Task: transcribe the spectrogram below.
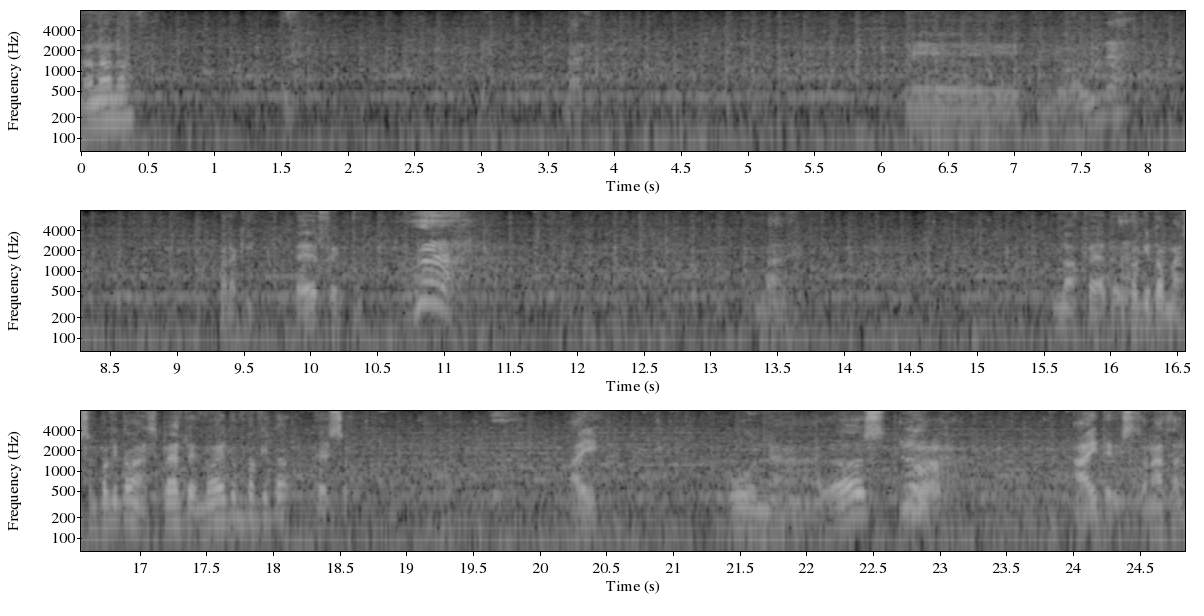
No, no, no. Vale. Eh, ¿cómo llego ahí? Por aquí. Perfecto. Vale. No, espérate, un poquito más, un poquito más. Espérate, muévete un poquito. Eso. Ahí. Una, dos. Ahí te he visto, Nathan.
